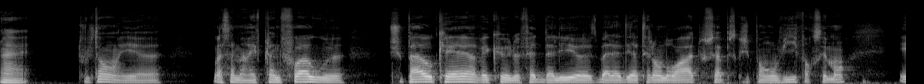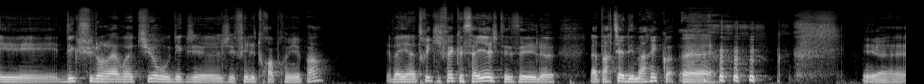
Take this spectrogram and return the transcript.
Ouais, tout le temps. Et euh, moi, ça m'arrive plein de fois où je suis pas OK avec le fait d'aller se balader à tel endroit, tout ça, parce que j'ai pas envie forcément. Et dès que je suis dans la voiture ou dès que j'ai- fait les trois premiers pas, il ben, il y a un truc qui fait que ça y est, c'est la partie a démarré, quoi. ouais. Et, euh,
